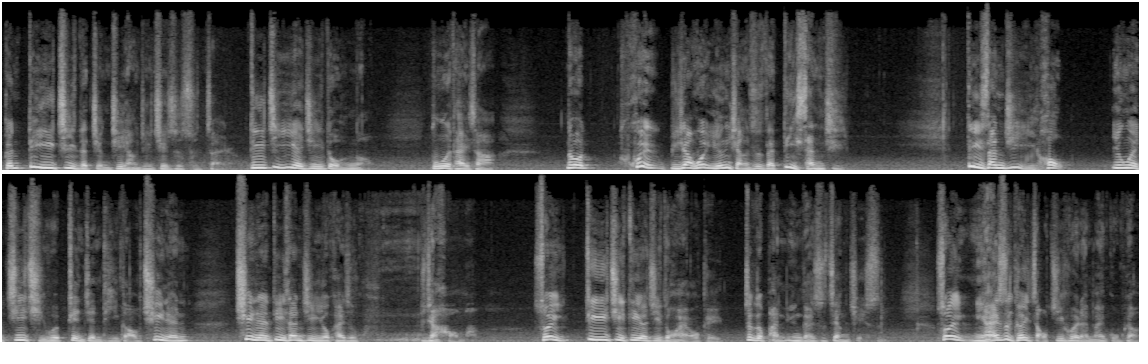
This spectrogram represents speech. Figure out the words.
跟第一季的景气行情确实存在了，第一季业绩都很好，不会太差，那么会比较会影响是在第三季。第三季以后，因为基期会渐渐提高，去年去年第三季又开始比较好嘛，所以第一季、第二季都还 OK。这个盘应该是这样解释，所以你还是可以找机会来买股票，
